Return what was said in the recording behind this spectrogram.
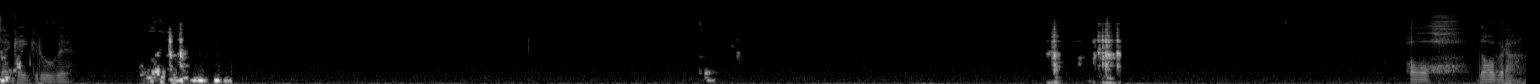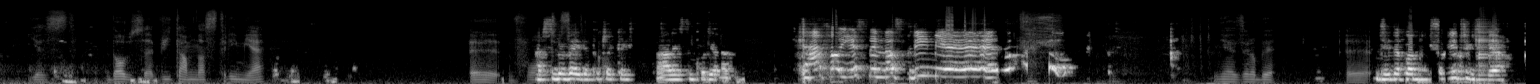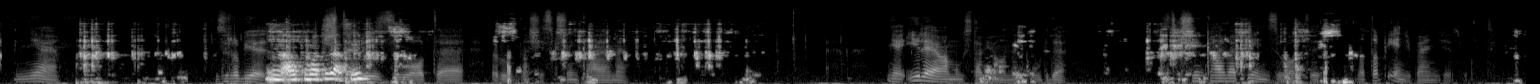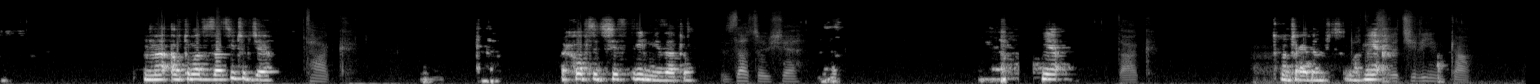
Poczekaj, gruby. O, dobra, jest dobrze, witam na streamie. Yy, Ja sobie wejdę, poczekaj. Ale jestem podjadany. Tato, jestem na streamie! Nie, zrobię... Gdzie na Publixowie, czy gdzie? nie. Zrobię Na automatyzacji? 4 złote, równa się skrzynka M. Nie, ile ja mam ustawione, kurde? Skrzynka M 5 złotych. No to 5 będzie złotych. Na automatyzacji, czy gdzie? Tak, A chłopcy, czy się stream nie zaczął? zaczął się. Nie. Tak. No czekaj, dam się Nie. Podeślę ci linka.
